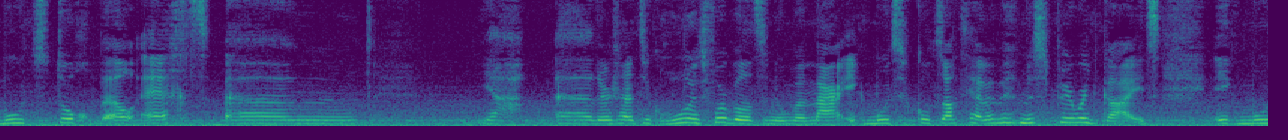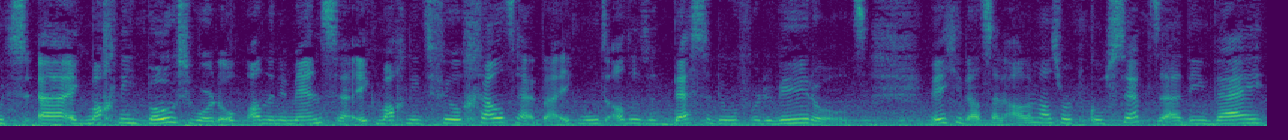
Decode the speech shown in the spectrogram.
moet toch wel echt. Um, ja, uh, er zijn natuurlijk honderd voorbeelden te noemen, maar ik moet contact hebben met mijn spirit guide. Ik, moet, uh, ik mag niet boos worden op andere mensen. Ik mag niet veel geld hebben. Ik moet altijd het beste doen voor de wereld. Weet je, dat zijn allemaal soort concepten die wij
